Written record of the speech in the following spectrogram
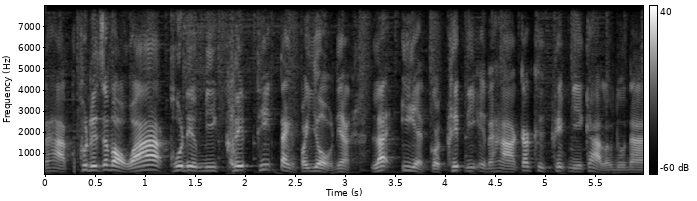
นะคะคุณดิวจะบอกว่าคุณดิวมีคลิปที่แต่งประโยคเนี่ยละเอียดกว่าคลิปนี้เองนะคะก็คือคลิปนี้ค่ะลองดูนะ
